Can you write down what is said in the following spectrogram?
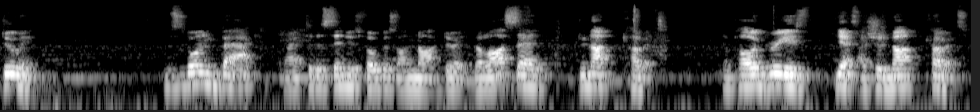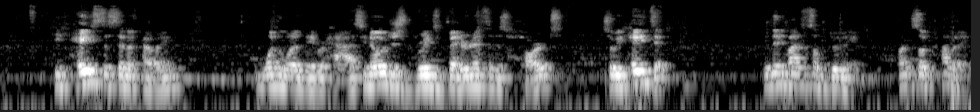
doing. This is going back right to the sin he's focused on not doing. The law said, "Do not covet," and Paul agrees. Yes, I should not covet. He hates the sin of coveting, wondering what his neighbor has. You know, it just breeds bitterness in his heart, so he hates it. But then he finds himself doing it, finds himself coveting,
